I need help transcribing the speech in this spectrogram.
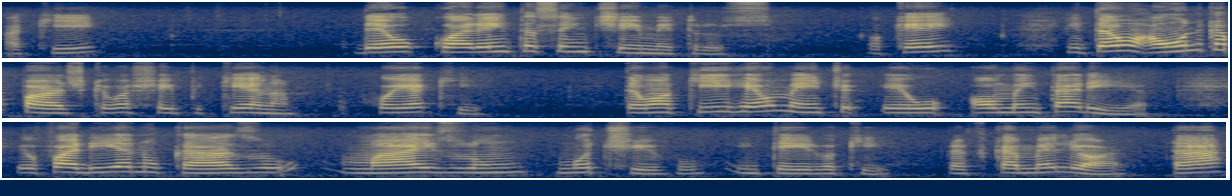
aqui. Deu 40 centímetros, ok? Então, a única parte que eu achei pequena foi aqui. Então, aqui realmente eu aumentaria. Eu faria, no caso, mais um motivo inteiro aqui, para ficar melhor, tá?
